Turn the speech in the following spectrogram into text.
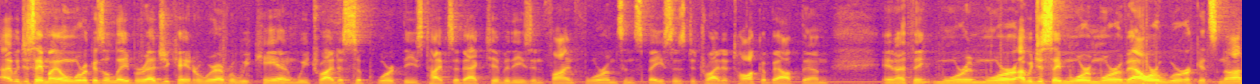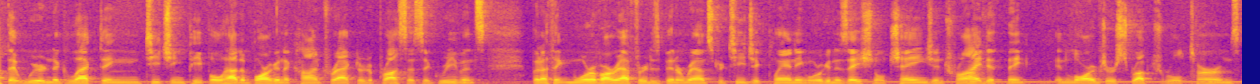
I would just say my own work as a labor educator, wherever we can, we try to support these types of activities and find forums and spaces to try to talk about them. And I think more and more, I would just say more and more of our work, it's not that we're neglecting teaching people how to bargain a contract or to process a grievance, but I think more of our effort has been around strategic planning, organizational change, and trying to think in larger structural terms,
